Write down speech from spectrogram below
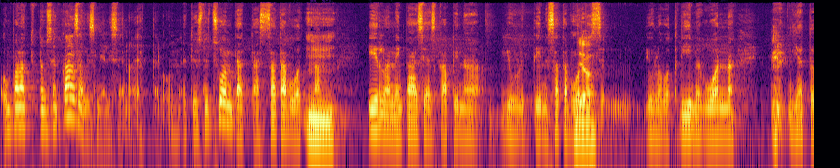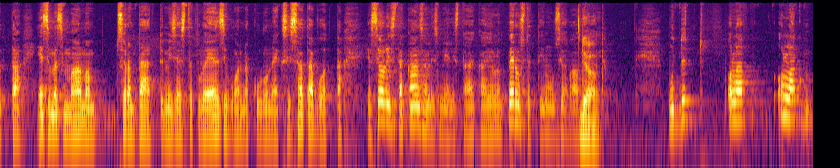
on palattu tämmöiseen kansallismieliseen ajatteluun. Että jos nyt Suomi täyttää sata vuotta, mm. Irlannin pääsiäiskapina juhlittiin satavuotisjuhlavuotta viime vuonna, ja tota, ensimmäisen maailmansodan päättymisestä tulee ensi vuonna kuluneeksi sata vuotta. Ja se oli sitä kansallismielistä aikaa, jolloin perustettiin uusia valtioita. Mutta nyt olla, ollaan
